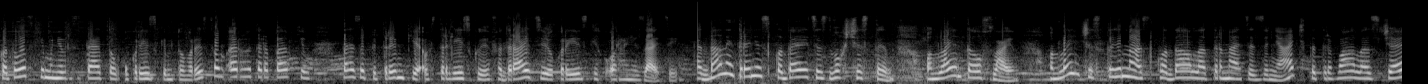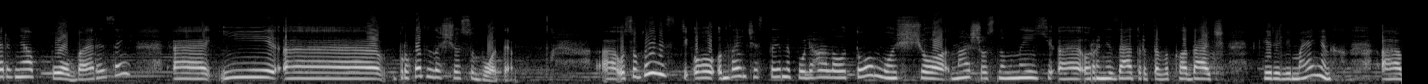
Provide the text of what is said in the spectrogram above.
католицьким університетом, Українським товариством ерготерапевтів та за підтримки Австралійської федерації українських організацій. Даний тренінг складається з двох частин онлайн та офлайн. Онлайн частина складала 13 занять та тривала з червня по березень е, і е, проходила щосуботи. Особливість онлайн-частини полягала у тому, що наш основний е, організатор та викладач Кірілі Менінг е,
